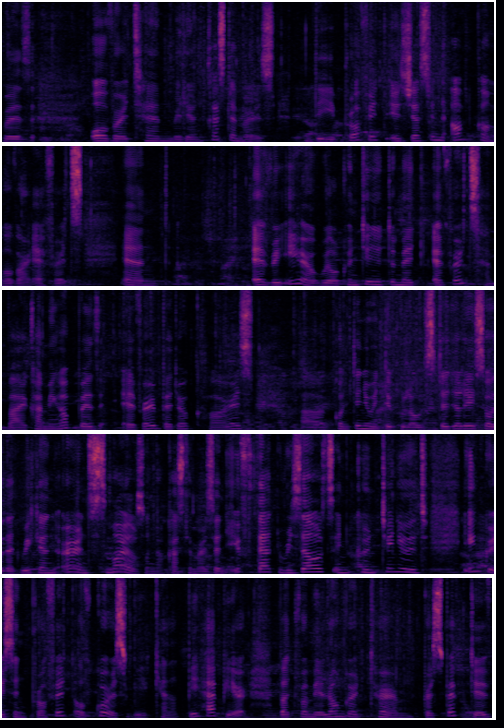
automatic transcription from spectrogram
with over 10 million customers. The profit is just an outcome of our efforts. And every year, we'll continue to make efforts by coming up with ever better cars, uh, continuing to grow steadily so that we can earn smiles on our customers. And if that results in continued increase in profit, of course, we cannot be happier. But from a longer term perspective,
